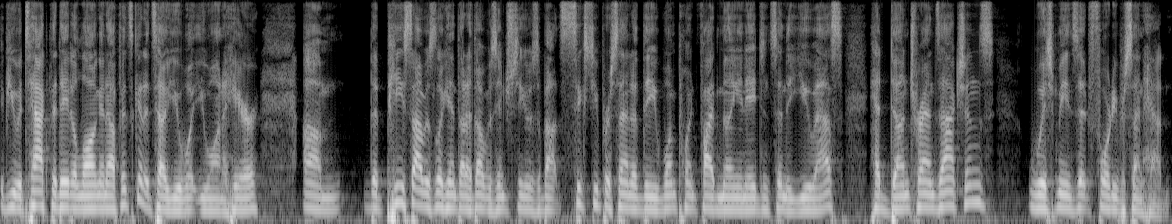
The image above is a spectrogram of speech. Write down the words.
if you attack the data long enough, it's going to tell you what you want to hear. Um, the piece I was looking at that I thought was interesting was about 60% of the 1.5 million agents in the US had done transactions, which means that 40% hadn't.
